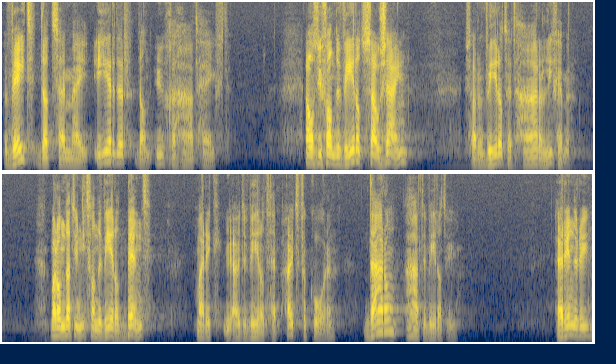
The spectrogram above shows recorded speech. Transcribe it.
weet dat zij mij eerder dan u gehaat heeft. Als u van de wereld zou zijn, zou de wereld het hare liefhebben. Maar omdat u niet van de wereld bent, maar ik u uit de wereld heb uitverkoren, daarom haat de wereld u. Herinner u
